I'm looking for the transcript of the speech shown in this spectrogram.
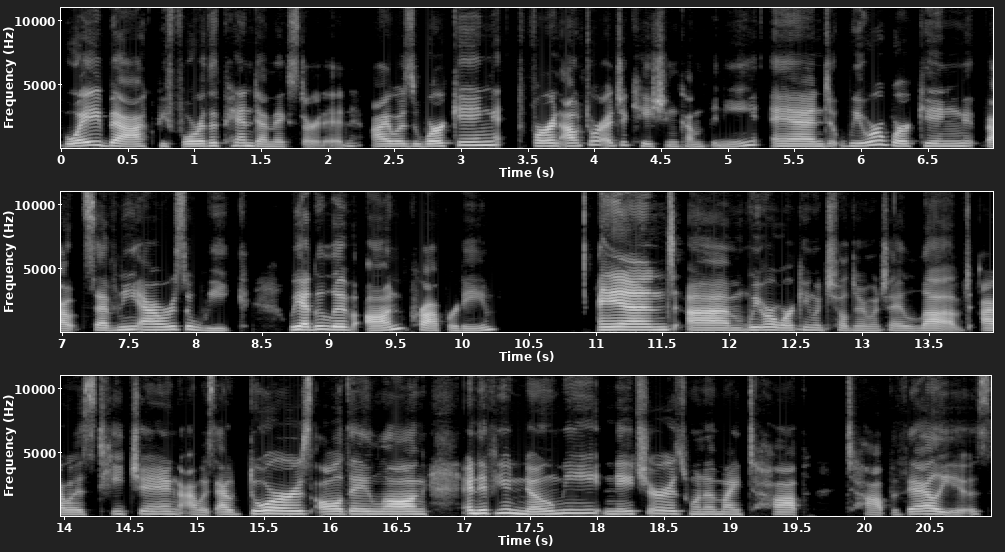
way back before the pandemic started. I was working for an outdoor education company and we were working about 70 hours a week. We had to live on property and um, we were working with children, which I loved. I was teaching, I was outdoors all day long. And if you know me, nature is one of my top, top values.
